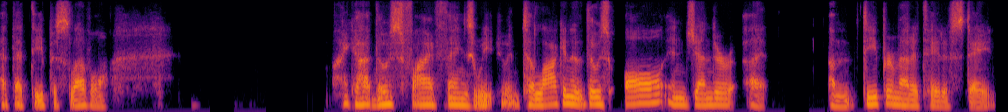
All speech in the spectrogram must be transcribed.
at that deepest level my God, those five things we to lock into those all engender a, a deeper meditative state,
